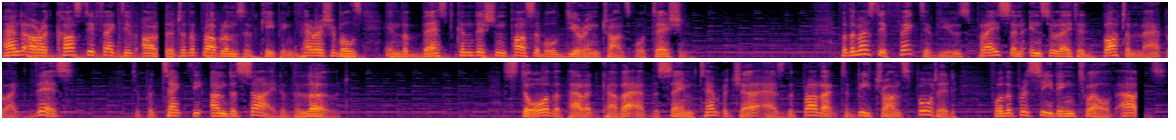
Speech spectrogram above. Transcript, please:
and are a cost-effective answer to the problems of keeping perishables in the best condition possible during transportation. For the most effective use, place an insulated bottom mat like this to protect the underside of the load. Store the pallet cover at the same temperature as the product to be transported for the preceding 12 hours.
